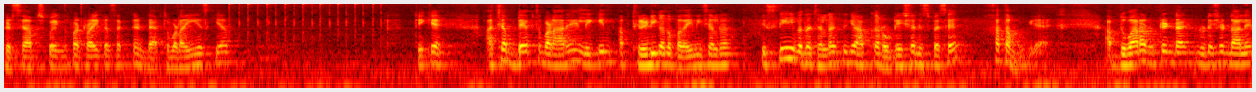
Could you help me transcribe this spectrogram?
फिर से आप इसको एक दफ़ा ट्राई कर सकते हैं। डेप्थ बढ़ाइए इसकी आप। ठीक है? अच्छा अब डेप्थ बढ़ा रहे हैं, लेकिन अब थ्री का तो पता ही नहीं चल रहा। इसलिए नहीं पता चल रहा, क्योंकि आपका रोटेशन इस पे से खत्म हो गया है। अब दोबारा रोटेट रोटेशन डालें।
